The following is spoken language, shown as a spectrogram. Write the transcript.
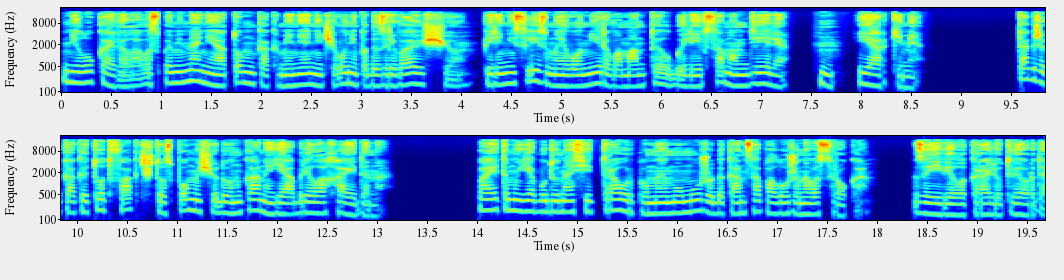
Не лукавила, воспоминания о том, как меня, ничего не подозревающую, перенесли из моего мира в Амантел, были и в самом деле, хм, яркими. Так же, как и тот факт, что с помощью Дункана я обрела Хайдена. «Поэтому я буду носить траур по моему мужу до конца положенного срока», заявила королю твердо.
